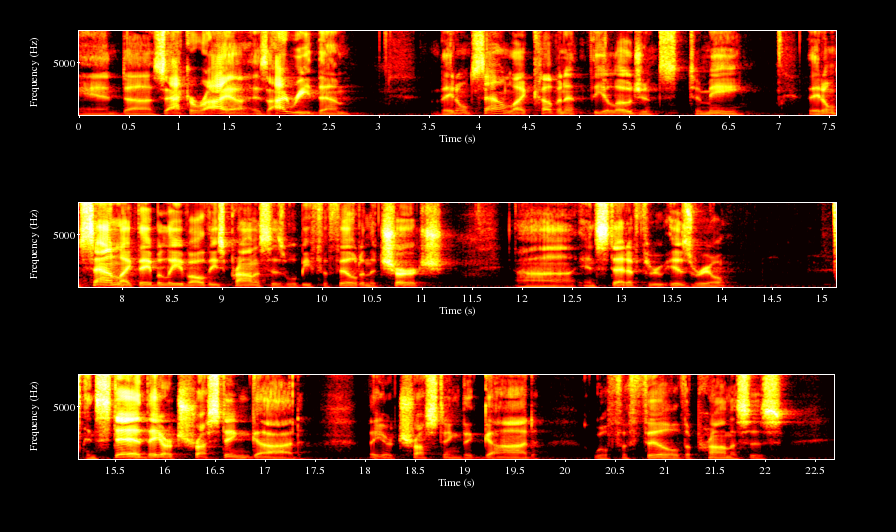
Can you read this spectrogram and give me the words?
and uh, Zechariah, as I read them, they don't sound like covenant theologians to me. They don't sound like they believe all these promises will be fulfilled in the church uh, instead of through Israel. Instead, they are trusting God. They are trusting that God will fulfill the promises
